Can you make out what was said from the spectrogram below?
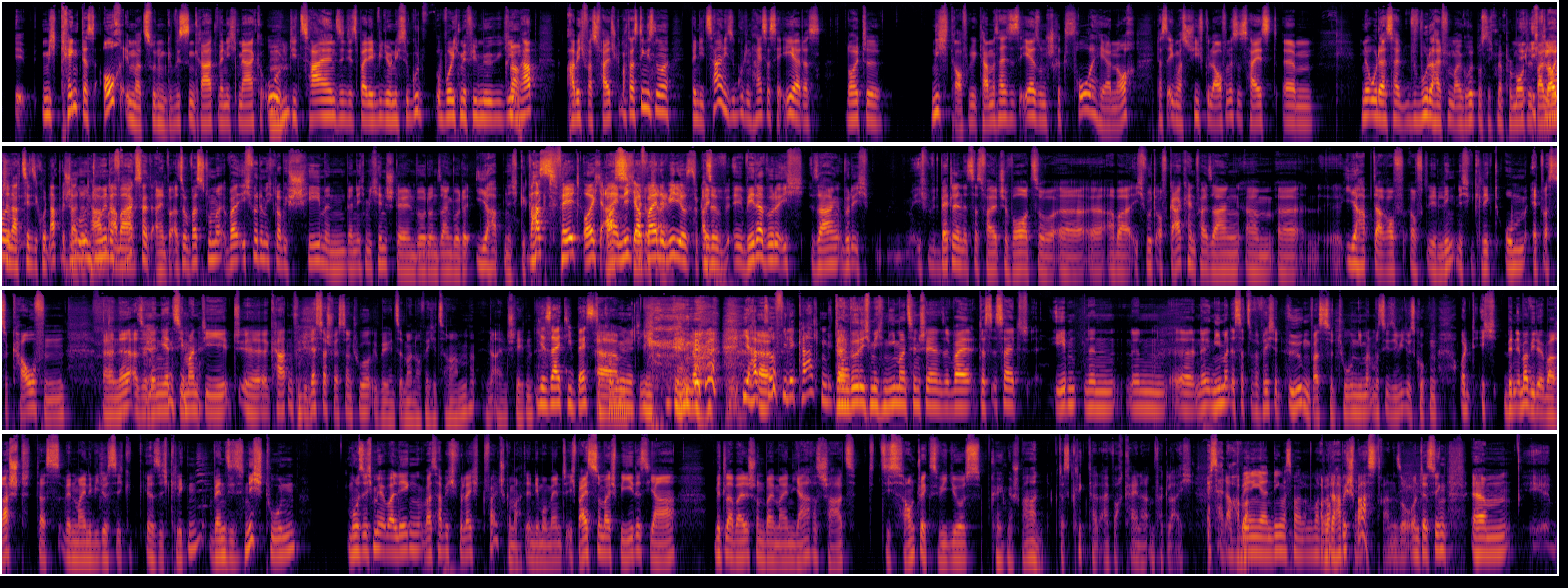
mich kränkt das auch immer zu einem gewissen Grad, wenn ich merke, oh, die Zahlen sind jetzt bei dem Video nicht so gut, obwohl ich mir viel Mühe gegeben habe, habe ich was falsch gemacht. Das Ding ist nur, wenn die Zahlen nicht so gut sind, heißt das ja eher, dass Leute nicht drauf geklickt haben. Das heißt, es ist eher so ein Schritt vorher noch, dass irgendwas schiefgelaufen ist. Das heißt, ähm, ne, oder es halt, wurde halt vom Algorithmus nicht mehr promotet, Ich weil glaube, Leute nach 10 Sekunden abgeschaltet du, du haben. Aber hinterfragst halt einfach. Also, was du weil ich würde mich, glaube ich, schämen, wenn ich mich hinstellen würde und sagen würde, ihr habt nicht geklickt. was fällt euch Was ein, nicht auf meine ein? Videos zu klicken? Also weder würde ich sagen, würde ich, ich betteln ist das falsche Wort, so, äh, äh, aber ich würde auf gar keinen Fall sagen, ähm, äh, ihr habt darauf auf den Link nicht geklickt, um etwas zu kaufen. Äh, ne? Also wenn jetzt jemand die äh, Karten für die Lester-Schwestern-Tour, übrigens immer noch welche zu haben in allen Städten, Ihr seid die beste Ähm, Community. genau. Ihr habt so viele Karten gekauft. dann würde ich mich niemals hinstellen, weil das ist halt eben ein, ein, äh, ne, niemand ist dazu verpflichtet, irgendwas zu tun. Niemand muss diese Videos gucken. Und ich bin immer wieder überrascht, dass, wenn meine Videos sich, äh, sich klicken, wenn sie es nicht tun, muss ich mir überlegen, was habe ich vielleicht falsch gemacht in dem Moment. Ich weiß zum Beispiel jedes Jahr mittlerweile schon bei meinen Jahrescharts, die Soundtracks-Videos kann ich mir sparen. Das klickt halt einfach keiner im Vergleich. ist halt auch aber- weniger ein Ding, was man, man Aber da habe ich klickt, ja. Spaß dran. So. Und deswegen, ähm,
